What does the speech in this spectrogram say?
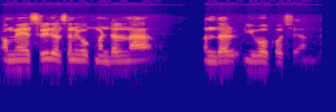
અમે શ્રી દર્શન યુવક મંડળના અંદર યુવકો છે અંદર.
